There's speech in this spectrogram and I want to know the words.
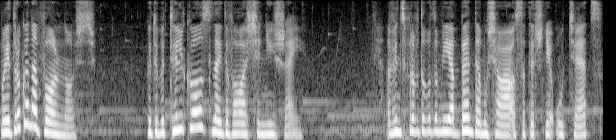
Moja droga na wolność, gdyby tylko znajdowała się niżej. A więc prawdopodobnie ja będę musiała ostatecznie uciec.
